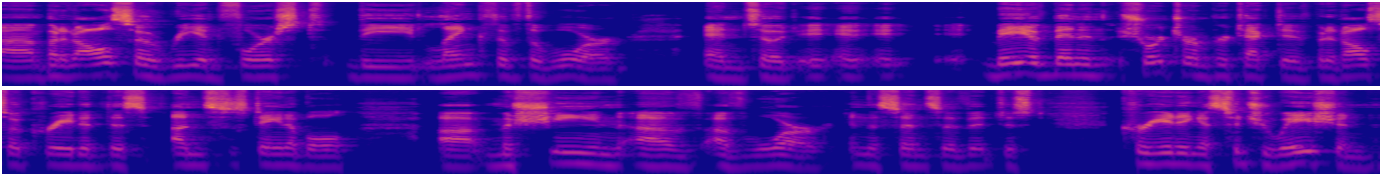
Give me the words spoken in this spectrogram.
uh, but it also reinforced the length of the war. And so it, it, it, may have been short term protective, but it also created this unsustainable uh, machine of, of war in the sense of it just creating a situation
